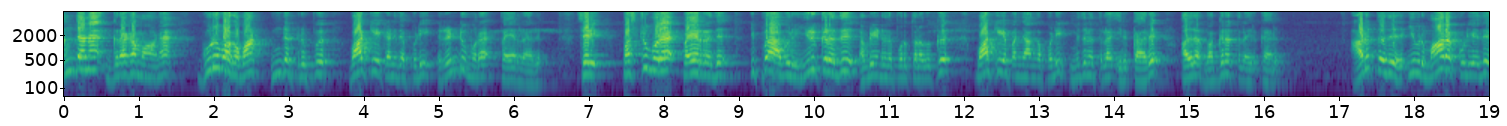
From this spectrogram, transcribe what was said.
அந்தன கிரகமான குரு பகவான் இந்த ட்ரிப்பு வாக்கிய கணிதப்படி ரெண்டு முறை பெயர்றாரு. சரி ஃபஸ்ட்டு முறை பெயர்றது இப்போ அவர் இருக்கிறது அப்படின்றத பொறுத்தளவுக்கு வாக்கிய பஞ்சாங்கப்படி மிதுனத்தில் இருக்கார் அதில் வக்ரத்தில் இருக்கார். அடுத்தது இவர் மாறக்கூடியது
